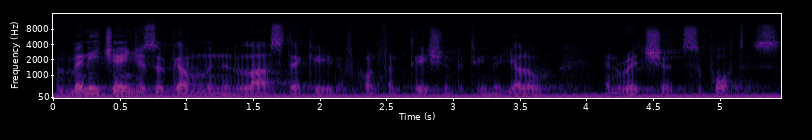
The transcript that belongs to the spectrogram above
with many changes of government in the last decade of confrontation between the yellow and red shirt supporters.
